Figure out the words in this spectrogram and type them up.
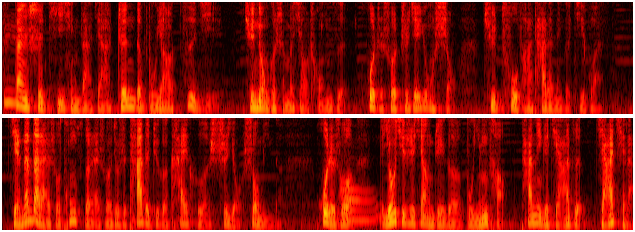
嗯但是提醒大家，真的不要自己去弄个什么小虫子，或者说直接用手去触发它的那个机关。简单的来说，通俗的来说，就是它的这个开合是有寿命的，或者说，哦尤其是像这个捕蝇草，它那个夹子夹起来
